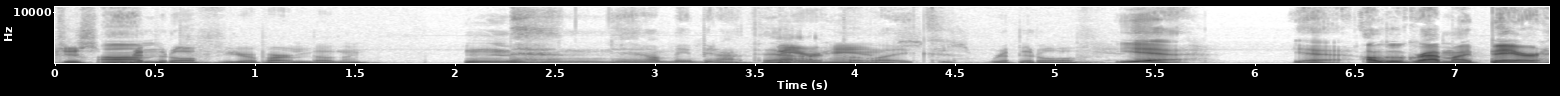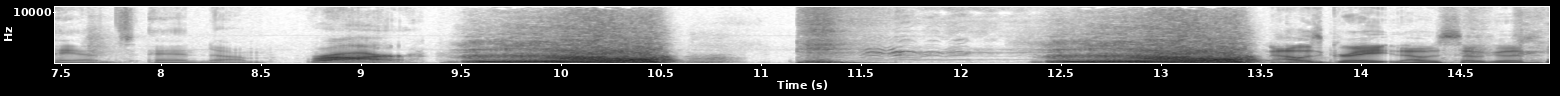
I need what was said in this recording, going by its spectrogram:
just Um, rip it off of your apartment building. Man, you know, maybe not that. Bare but, hands. like, just rip it off. yeah, yeah. I'll go grab my bare hands and um, rawr. That was great. That was so good.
